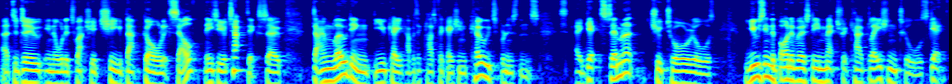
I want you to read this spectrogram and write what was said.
uh, to do in order to actually achieve that goal itself. These are your tactics. So, downloading the UK habitat classification codes, for instance, uh, get similar tutorials using the biodiversity metric calculation tools get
